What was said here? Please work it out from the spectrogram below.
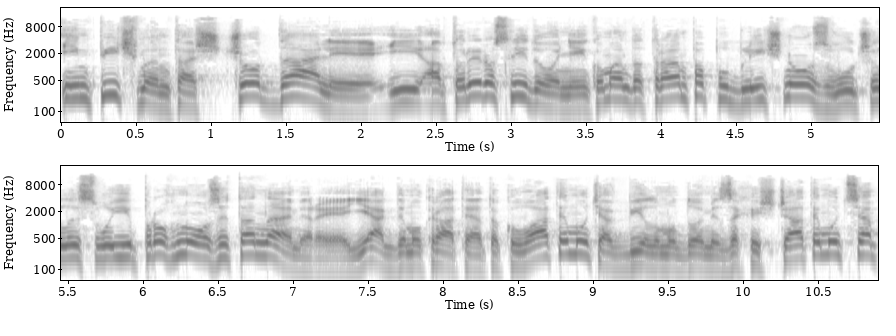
Імпічмент. А що далі? І автори розслідування і команда Трампа публічно озвучили свої прогнози та наміри, як демократи атакуватимуть, а в Білому домі захищатимуться.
